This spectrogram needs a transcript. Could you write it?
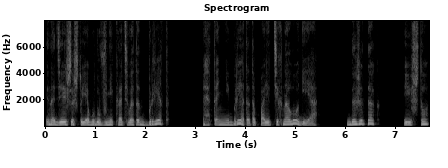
и надеешься, что я буду вникать в этот бред? Это не бред, это политтехнология. Даже так? И что?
